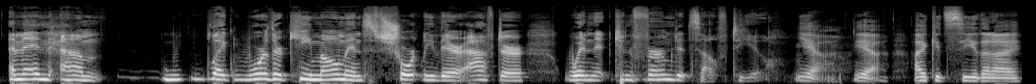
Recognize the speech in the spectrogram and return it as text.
and then, um, like were there key moments shortly thereafter when it confirmed itself to you? Yeah yeah. I could see that i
